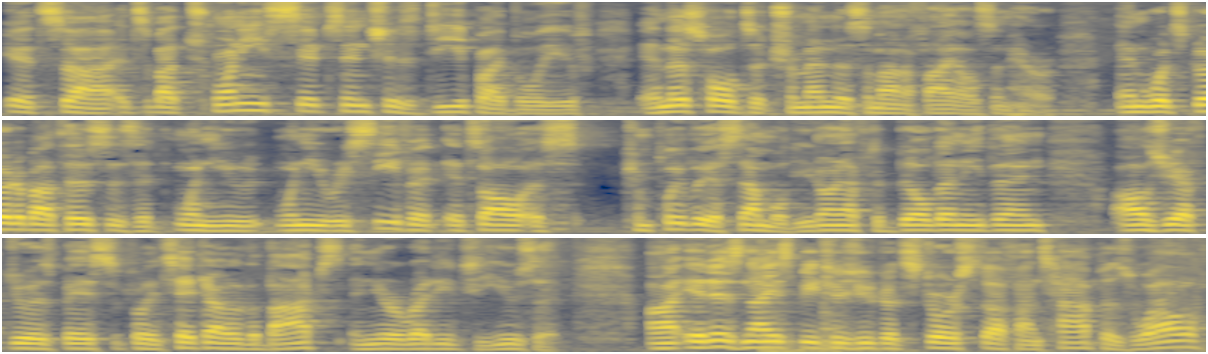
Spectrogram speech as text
It's uh, it's about 26 inches deep, I believe, and this holds a tremendous amount of files in here. And what's good about this is that when you when you receive it, it's all completely assembled. You don't have to build anything. All you have to do is basically take it out of the box and you're ready to use it. Uh, it is nice because you could store stuff on top as well.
